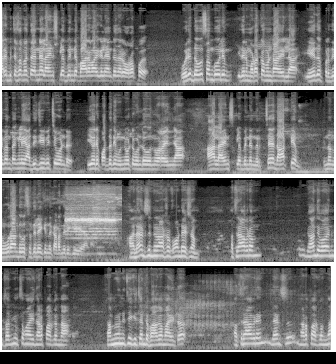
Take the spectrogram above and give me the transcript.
ആരംഭിച്ച സമയത്ത് തന്നെ ലയൺസ് ക്ലബിന്റെ ഭാരവാഹികൾ ഞങ്ങൾക്ക് ഒരു ഉറപ്പ്. ഒരു ദിവസം പോലും ഇതിന് മുടക്കമുണ്ടായില്ല. ഏത് പ്രതിബന്ധങ്ങളെ അതിജീവിച്ചുകൊണ്ട് ഈ ഒരു പദ്ധതി മുന്നോട്ട് കൊണ്ടുപോകുമെന്ന് പറഞ്ഞ ആ ലയൺസ് ക്ലബിന്റെ നിശ്ചയദാർഢ്യം ഇന്ന് നൂറാം ദിവസത്തിലേക്ക് ഇന്ന് കടന്നിരിക്കുകയാണ്. അലയൻസ് ഇന്റർനാഷണൽ ഫൗണ്ടേഷനും പത്തനാപുരം ഗാന്ധി ഭവനും സംയുക്തമായി നടപ്പാക്കുന്ന കമ്മ്യൂണിറ്റി കിച്ചന്റെ ഭാഗമായിട്ട് പത്തനാപുരം ലയൻസ് നടപ്പാക്കുന്ന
